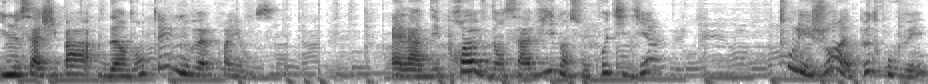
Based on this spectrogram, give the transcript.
Il ne s'agit pas d'inventer une nouvelle croyance. Elle a des preuves dans sa vie, dans son quotidien. Tous les jours, elle peut trouver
